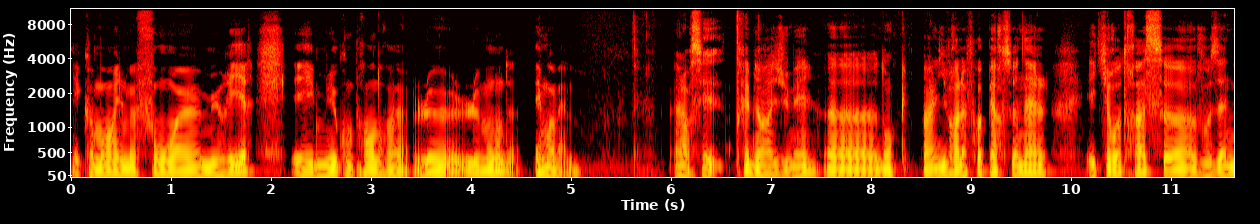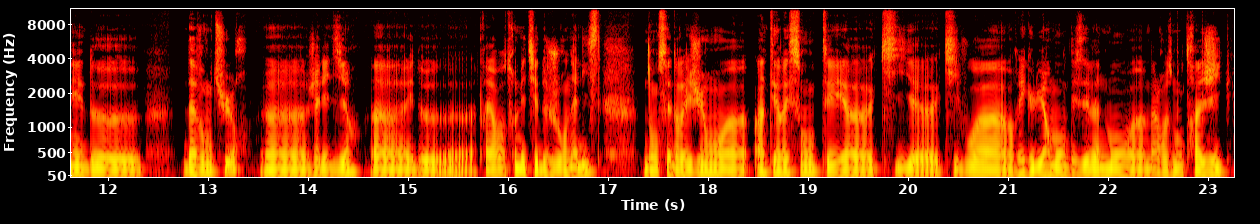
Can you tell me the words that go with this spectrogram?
et comment ils me font euh, mûrir et mieux comprendre euh, le, monde et moi-même. Alors c'est très bien résumé. Euh, donc un livre à la fois personnel et qui retrace vos années de d'aventure, j'allais dire, et de à travers votre métier de journaliste dans cette région intéressante et qui qui voit régulièrement des événements malheureusement tragiques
